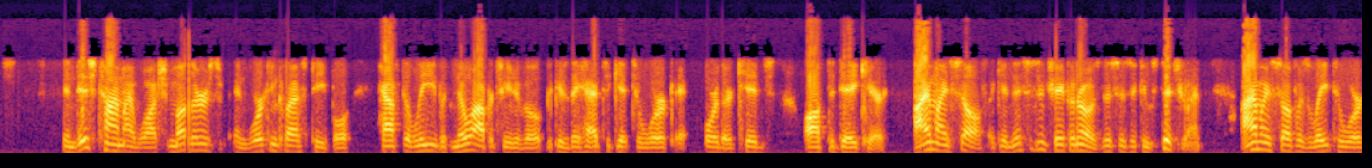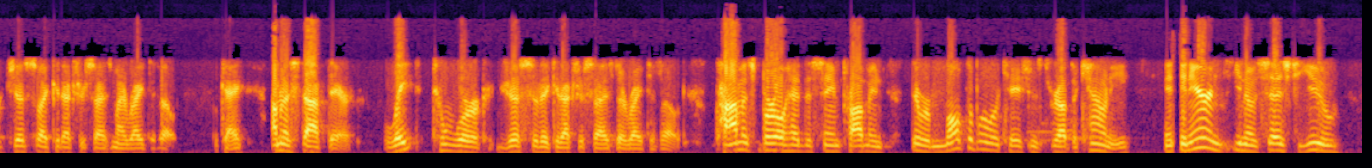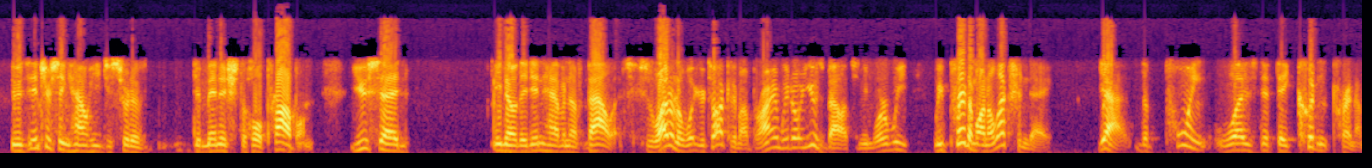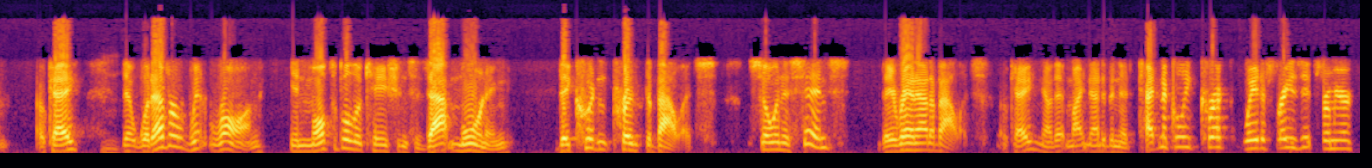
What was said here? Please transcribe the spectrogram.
In this time, I watched mothers and working class people have to leave with no opportunity to vote because they had to get to work or their kids off to daycare. I myself, again, this isn't Chapin Rose, this is a constituent. I myself was late to work just so I could exercise my right to vote. Okay? I'm going to stop there. Late to work just so they could exercise their right to vote. Thomasboro had the same problem. There were multiple locations throughout the county. And, and Aaron, you know, says to you, it was interesting how he just sort of diminished the whole problem. You said, you know, they didn't have enough ballots. He says, well, I don't know what you're talking about, Brian. We don't use ballots anymore. We, we print them on election day. Yeah, the point was that they couldn't print them, okay? Mm. That whatever went wrong in multiple locations that morning, they couldn't print the ballots. So in a sense, they ran out of ballots, okay? Now that might not have been a technically correct way to phrase it from your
